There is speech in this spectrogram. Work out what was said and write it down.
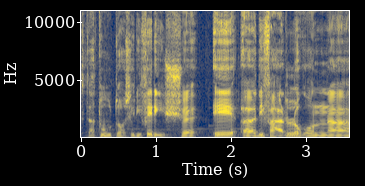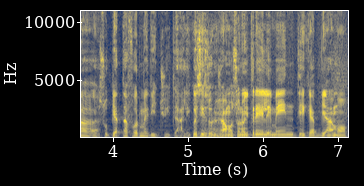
statuto si riferisce e uh, di farlo con, uh, su piattaforme digitali. Questi sono, diciamo, sono, i tre elementi che abbiamo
